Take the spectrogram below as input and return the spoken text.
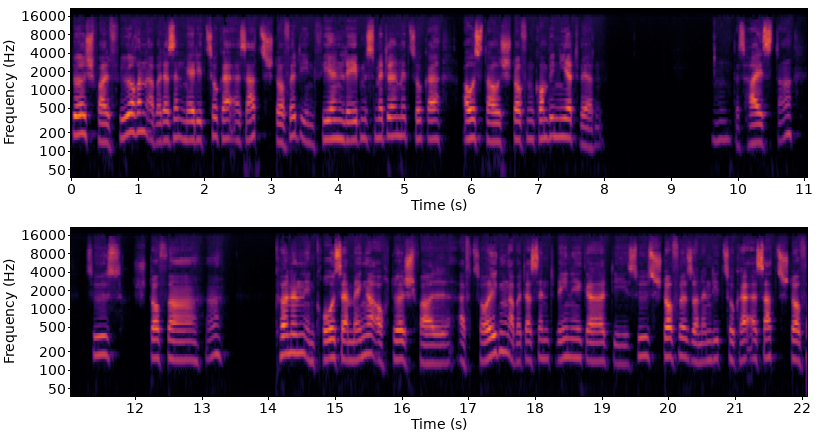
Durchfall führen, aber das sind mehr die Zuckerersatzstoffe, die in vielen Lebensmitteln mit Zuckeraustauschstoffen kombiniert werden. Das heißt, äh, Süßstoffe äh, können in großer Menge auch Durchfall erzeugen, aber das sind weniger die Süßstoffe, sondern die Zuckerersatzstoffe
